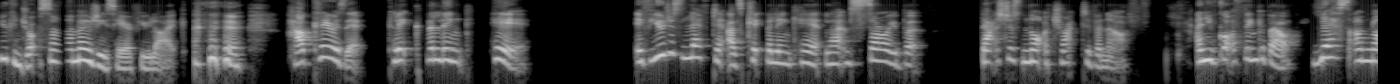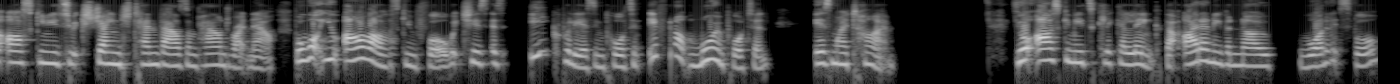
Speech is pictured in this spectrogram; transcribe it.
You can drop some emojis here if you like. how clear is it? Click the link here. If you just left it as click the link here, like, I'm sorry, but that's just not attractive enough. And you've got to think about yes, I'm not asking you to exchange £10,000 right now, but what you are asking for, which is as equally as important, if not more important, is my time. You're asking me to click a link that I don't even know what it's for.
